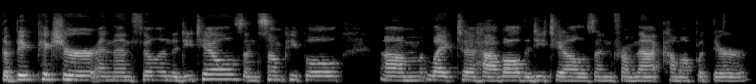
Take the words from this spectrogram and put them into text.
the big picture and then fill in the details. And some people um, like to have all the details and from that come up with their,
